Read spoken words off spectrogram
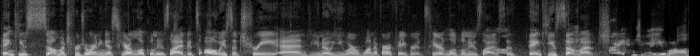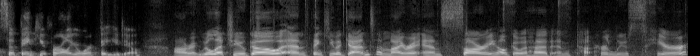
Thank you so much for joining us here on Local News Live. It's always a treat, and you know you are one of our favorites here at Local News Live. So thank you so much. I enjoy you all. So thank you for all your work that you do. All right, we'll let you go, and thank you again to Myra Ansari. I'll go ahead and cut her loose here.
